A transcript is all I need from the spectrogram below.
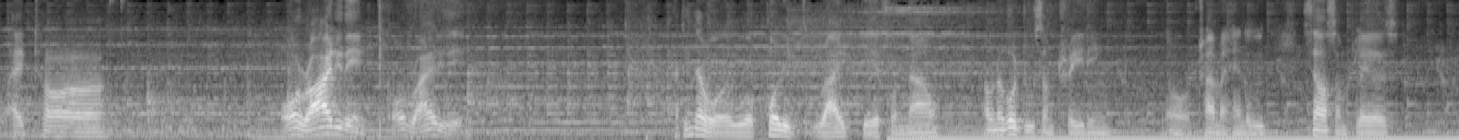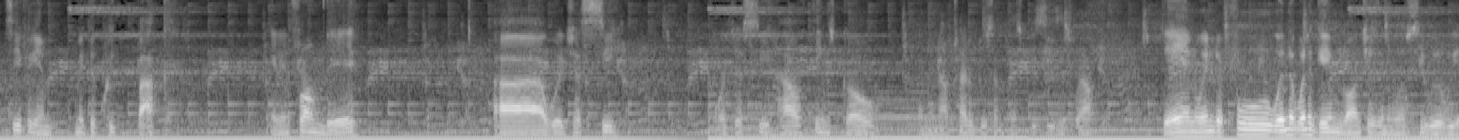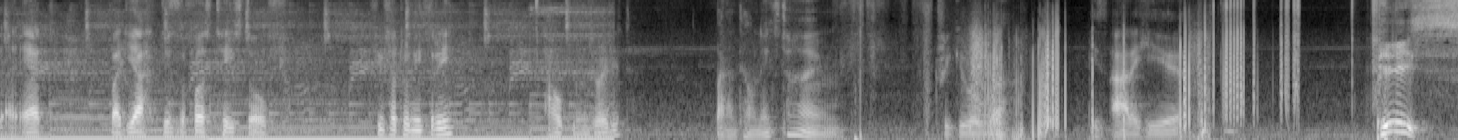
I tore Alrighty then. Alrighty then. I think that will we'll call it right there for now. I'm gonna go do some trading or try my hand with sell some players. see if we can make a quick buck and then from there uh, we'll just see we'll just see how things go and then I'll try to do some SBCs as well then when the full when the when the game launches and we'll see where we are at but yeah this is the first taste of FIFA 23 I hope you enjoyed it. But until next time Tricky Rover is out of here. Peace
